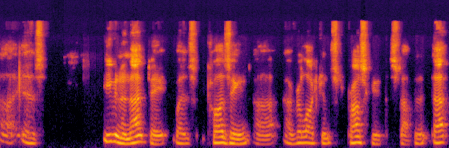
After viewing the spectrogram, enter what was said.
uh, is even in that date was causing uh, a reluctance to prosecute the stuff. And that,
